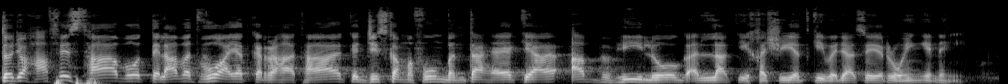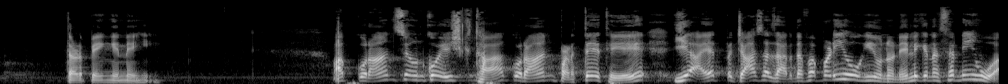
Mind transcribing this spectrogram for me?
تو جو حافظ تھا وہ تلاوت وہ آیت کر رہا تھا کہ جس کا مفہوم بنتا ہے، کیا اب بھی لوگ اللہ کی خشیت کی وجہ سے روئیں گے نہیں؟ تڑپیں گے نہیں؟ اب قرآن سے ان کو عشق تھا، قرآن پڑھتے تھے، یہ آیت پچاس ہزار دفعہ پڑھی ہوگی انہوں نے، لیکن اثر نہیں ہوا۔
